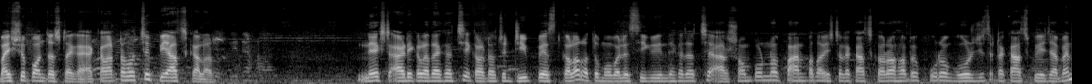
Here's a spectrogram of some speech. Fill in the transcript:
বাইশশো পঞ্চাশ টাকায়। কালারটা হচ্ছে পেঁয়াজ কালার নেক্সট আইডি কালার দেখাচ্ছি কালারটা হচ্ছে ডিপ পেস্ট কালার অত মোবাইলের সি গ্রিন দেখা যাচ্ছে। আর সম্পূর্ণ পান পাতার স্টাইলে কাজ করা হবে, পুরো গর্জিয়াস একটা কাজ পেয়ে যাবেন।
